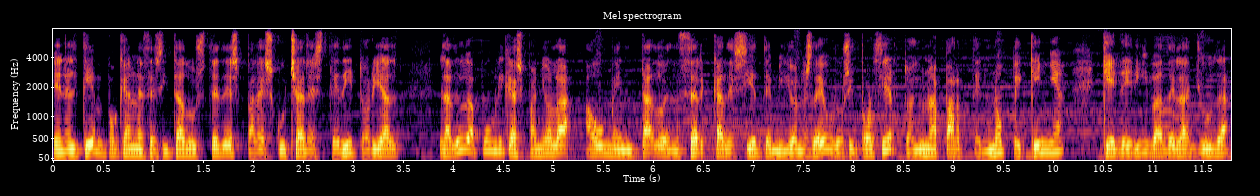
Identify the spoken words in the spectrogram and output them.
en el tiempo que han necesitado ustedes para escuchar este editorial, la deuda pública española ha aumentado en cerca de 7 millones de euros y, por cierto, hay una parte no pequeña que deriva de la ayuda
